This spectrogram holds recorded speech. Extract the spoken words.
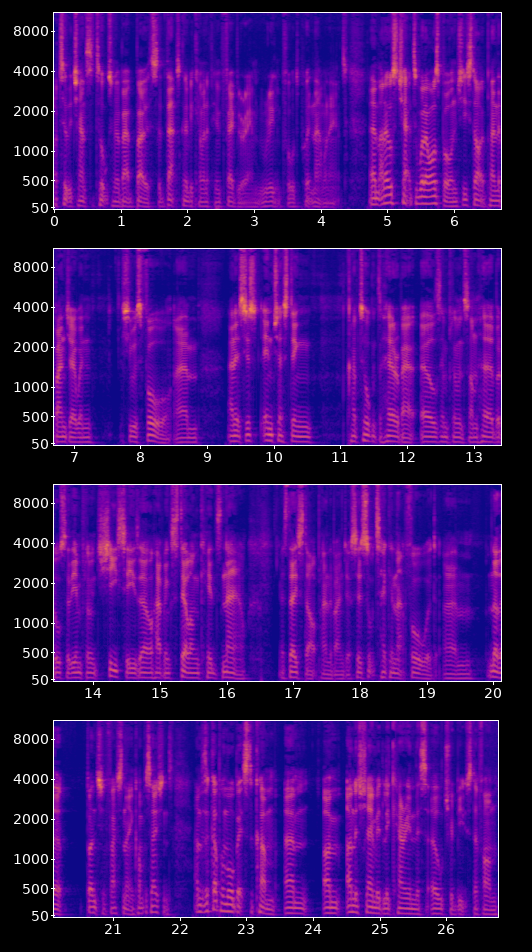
I took the chance to talk to him about both. So that's going to be coming up in February. I'm really looking forward to putting that one out. Um, and I also chatted to Willow Osborne. She started playing the banjo when she was four. Um, and it's just interesting kind of talking to her about Earl's influence on her, but also the influence she sees Earl having still on kids now as they start playing the banjo. So sort of taking that forward. Um, another bunch of fascinating conversations. And there's a couple more bits to come. Um, I'm unashamedly carrying this Earl tribute stuff on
